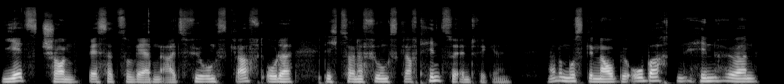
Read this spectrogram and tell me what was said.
jetzt schon besser zu werden als Führungskraft oder dich zu einer Führungskraft hinzuentwickeln. Ja, du musst genau beobachten, hinhören,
